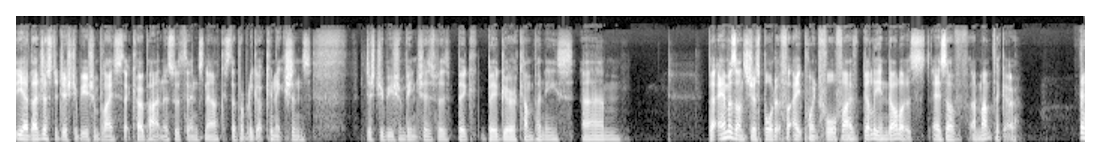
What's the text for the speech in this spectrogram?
Yeah, they're just a distribution place that co-partners with things now because they've probably got connections, distribution ventures with big bigger companies. Um, but Amazon's just bought it for eight point four five billion dollars as of a month ago.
